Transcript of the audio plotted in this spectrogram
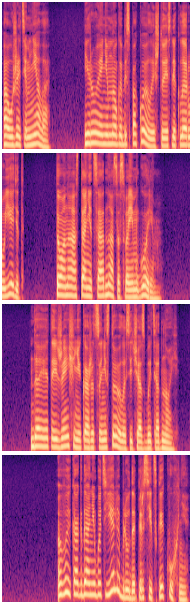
а уже темнело, и Роя немного беспокоилась, что если Клэр уедет, то она останется одна со своим горем. Да и этой женщине, кажется, не стоило сейчас быть одной. «Вы когда-нибудь ели блюдо персидской кухни?»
